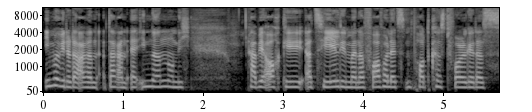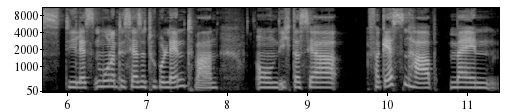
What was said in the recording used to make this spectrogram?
immer wieder daran, daran erinnern und ich habe ja auch erzählt in meiner vorverletzten Podcast-Folge, dass die letzten Monate sehr, sehr turbulent waren und ich das ja vergessen habe, mein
